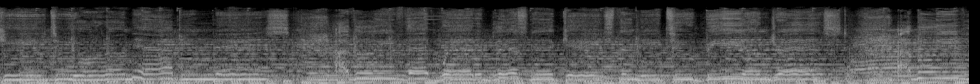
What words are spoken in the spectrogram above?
key to your unhappiness. I believe that wedded bliss negates the need to be undressed. I believe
